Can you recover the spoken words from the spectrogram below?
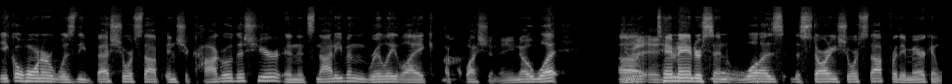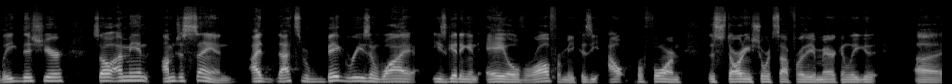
Nico Hoerner was the best shortstop in Chicago this year. And it's not even really like a question. And you know what? Uh, Tim Anderson was the starting shortstop for the American League this year. So I mean, I'm just saying, I that's a big reason why he's getting an A overall for me because he outperformed the starting shortstop for the American League. Uh,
